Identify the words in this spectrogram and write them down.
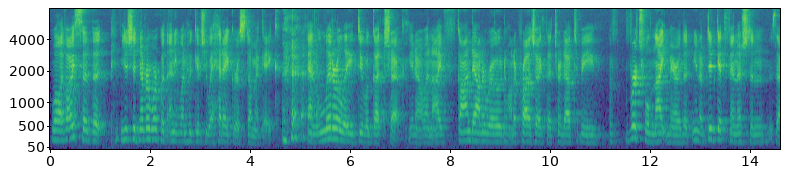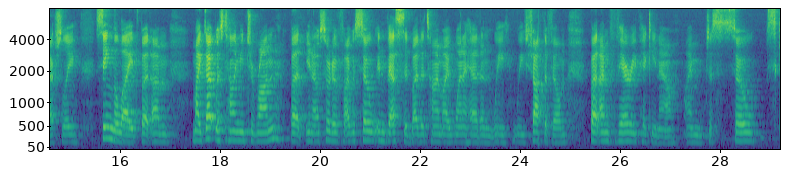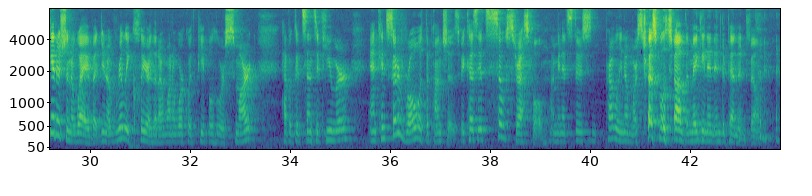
Well, I've always said that you should never work with anyone who gives you a headache or a stomach ache and literally do a gut check, you know. And I've gone down a road on a project that turned out to be a virtual nightmare that, you know, did get finished and is actually seeing the light. But um, my gut was telling me to run, but you know, sort of, I was so invested by the time I went ahead and we we shot the film. But I'm very picky now. I'm just so skittish in a way, but you know, really clear that I want to work with people who are smart, have a good sense of humor, and can sort of roll with the punches because it's so stressful. I mean, it's there's probably no more stressful job than making an independent film.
